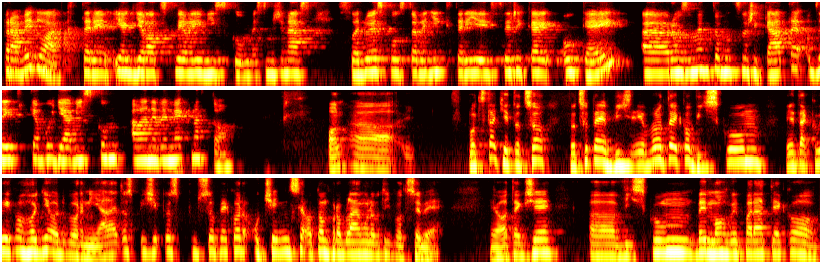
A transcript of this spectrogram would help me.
pravidla, který, jak dělat skvělý výzkum. Myslím, že nás sleduje spousta lidí, kteří si říkají, OK, uh, rozumím tomu, co říkáte, od zítřka budu dělat výzkum, ale nevím, jak na to. On, uh, v podstatě to, co, to, co to je, ono to jako výzkum je takový jako hodně odborný, ale je to spíš jako způsob jako učení se o tom problému nebo té potřebě. Jo, takže uh, výzkum by mohl vypadat jako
